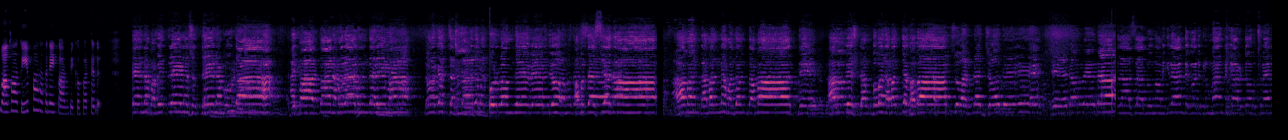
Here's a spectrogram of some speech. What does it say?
மகா தீபாரதனை காண்பிக்கப்பட்டது. லோகச்சந்தாரம अतिपात्मानमरानन्दरेम लोकच्चत्तारमपूर्वम् देवेभ्यो अमृतस्य ना अमन्नमन्नमदन्तमात्मे अविष्टम् भुवनमद्य भवात् सुवर्णज्योतेः एदम् वेद साधु मामिगिरान्तकोटि ब्रह्माण्डकाविटो मुत्समेन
